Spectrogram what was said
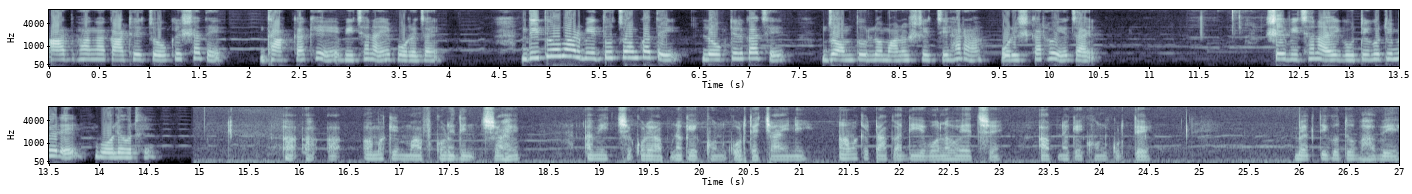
আধ ভাঙা কাঠের চৌকির সাথে ধাক্কা খেয়ে বিছানায় পড়ে যায়। দ্বিতীয়বার বিদ্যুৎ চমকাতেই লোকটির কাছে জমতুল্য মানুষটির চেহারা পরিষ্কার হয়ে যায়। সে বিছানায় গুটি গুটি মেরে বলে ওঠে আমাকে মাফ করে দিন সাহেব। আমি ইচ্ছে করে আপনাকে খুন করতে চাইনি। আমাকে টাকা দিয়ে বলা হয়েছে আপনাকে খুন করতে। ব্যক্তিগতভাবে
